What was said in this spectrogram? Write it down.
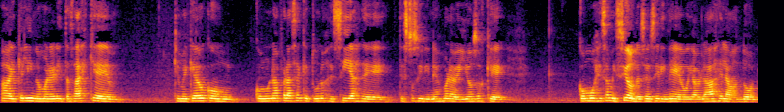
Ay, qué lindo, Margarita. Sabes que, que me quedo con, con, una frase que tú nos decías de, de estos sirineos maravillosos que, cómo es esa misión de ser sirineo y hablabas del abandono.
